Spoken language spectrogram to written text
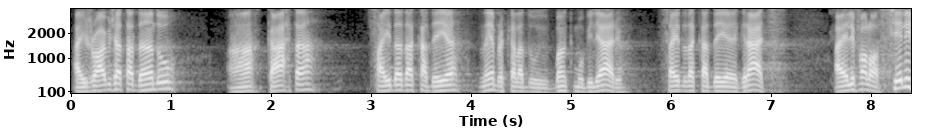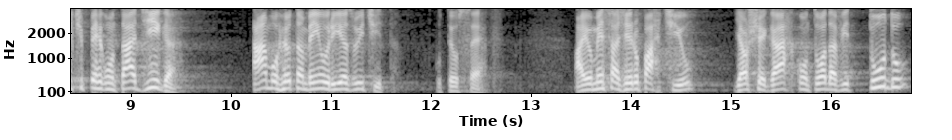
Aí Joab já está dando a carta, saída da cadeia, lembra aquela do banco imobiliário? Saída da cadeia grátis. Aí ele falou: se ele te perguntar, diga: Ah, morreu também Urias o Itita, o teu servo. Aí o mensageiro partiu e ao chegar contou a Davi tudo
